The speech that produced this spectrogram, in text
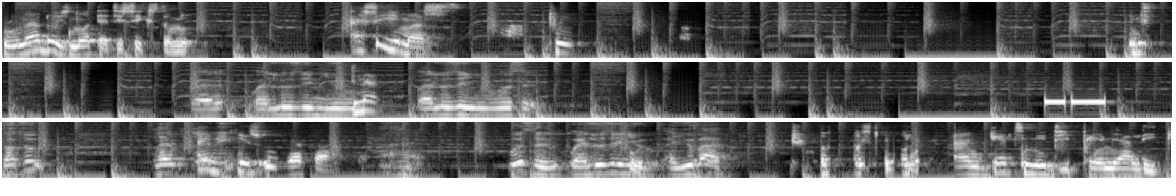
Ronaldo is not 36 to me. I see him as two. We're, we're losing you. No. We're losing you, Wilson. Doctor, let, let me. Yes, sir. Uh-huh. Wilson, we're losing you. Are you back? And get me the Premier League.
